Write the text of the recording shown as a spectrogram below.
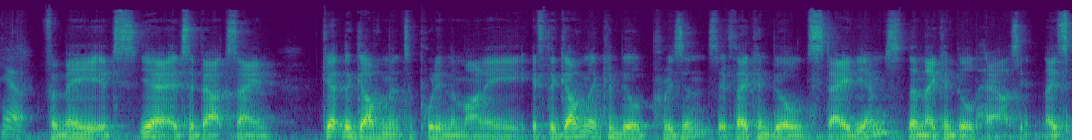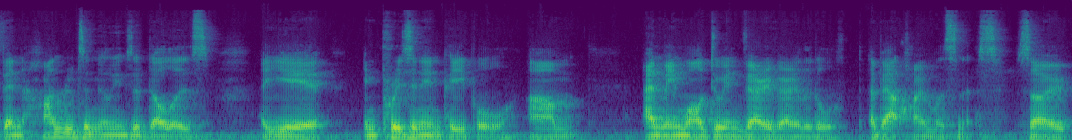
yeah. for me, it's yeah, it's about saying get the government to put in the money. If the government can build prisons, if they can build stadiums, then they can build housing. They spend hundreds of millions of dollars a year imprisoning people, um, and meanwhile doing very very little about homelessness. So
